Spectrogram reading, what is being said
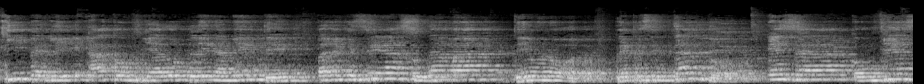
Kimberly ha confiado plenamente para que sea su dama de honor, representando esa confianza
